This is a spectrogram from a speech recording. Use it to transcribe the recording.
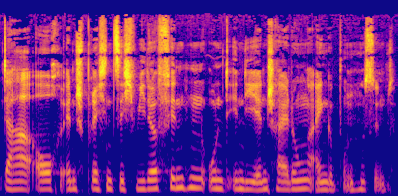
da auch entsprechend sich wiederfinden und in die Entscheidungen eingebunden sind.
